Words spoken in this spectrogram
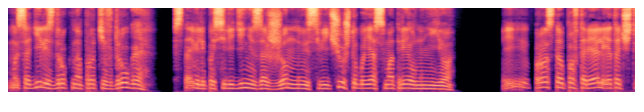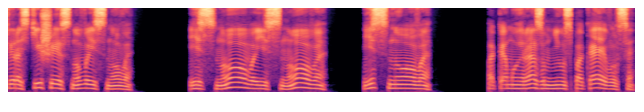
Мы садились друг напротив друга, ставили посередине зажженную свечу, чтобы я смотрел на нее, и просто повторяли это четверостишее снова и снова. И снова, и снова, и снова пока мой разум не успокаивался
